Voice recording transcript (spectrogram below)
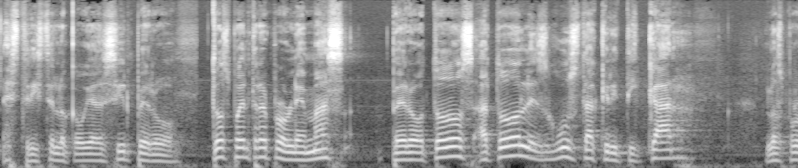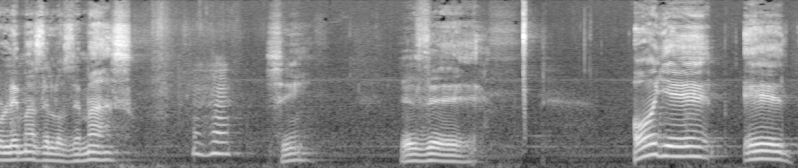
es triste lo que voy a decir, pero todos pueden traer problemas, pero todos, a todos les gusta criticar los problemas de los demás. Sí. Es de, oye, eh,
